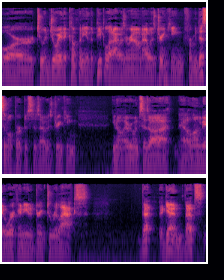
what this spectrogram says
or to enjoy the company of the people that I was around. I was drinking for medicinal purposes. I was drinking, you know, everyone says, "Oh, I had a long day at work. I need a drink to relax." That again, that's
